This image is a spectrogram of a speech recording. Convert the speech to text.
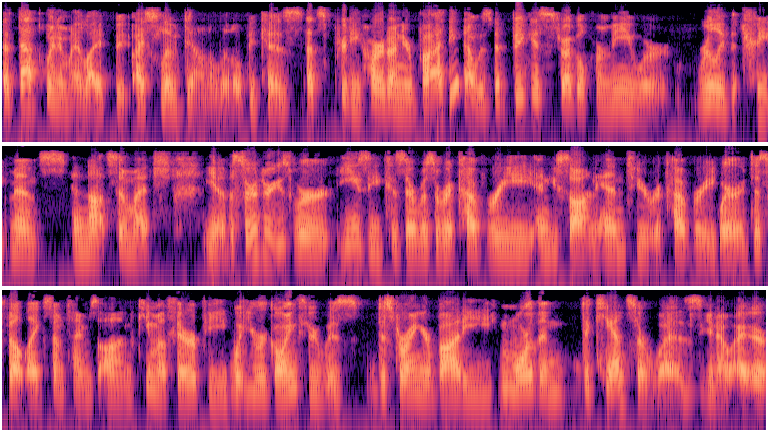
at that point in my life, it, I slowed down a little because that's pretty hard on your body. I think that was the biggest struggle for me were really the treatments and not so much, you know, the surgeries were easy because there was a recovery and you saw an end to your recovery where it just felt like sometimes on chemotherapy, what you were going through was destroying your body more than the cancer was, you know, or,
